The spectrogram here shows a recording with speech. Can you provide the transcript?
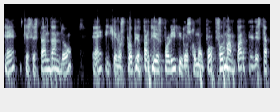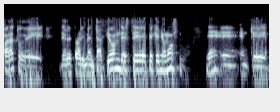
¿eh? que se están dando ¿eh? y que los propios partidos políticos, como forman parte de este aparato de, retroalimentación de este pequeño monstruo, en que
